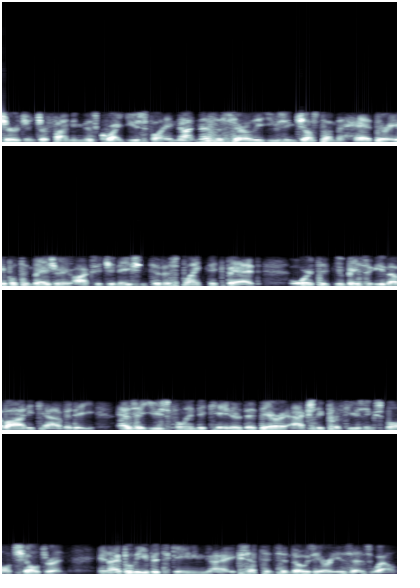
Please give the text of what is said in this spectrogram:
surgeons are finding this quite useful and not necessarily using just on the head. They're able to measure oxygenation to the splanchnic bed or to you know, basically the body cavity as a useful indicator that they're actually perfusing small children. And I believe it's gaining uh, acceptance in those areas as well.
